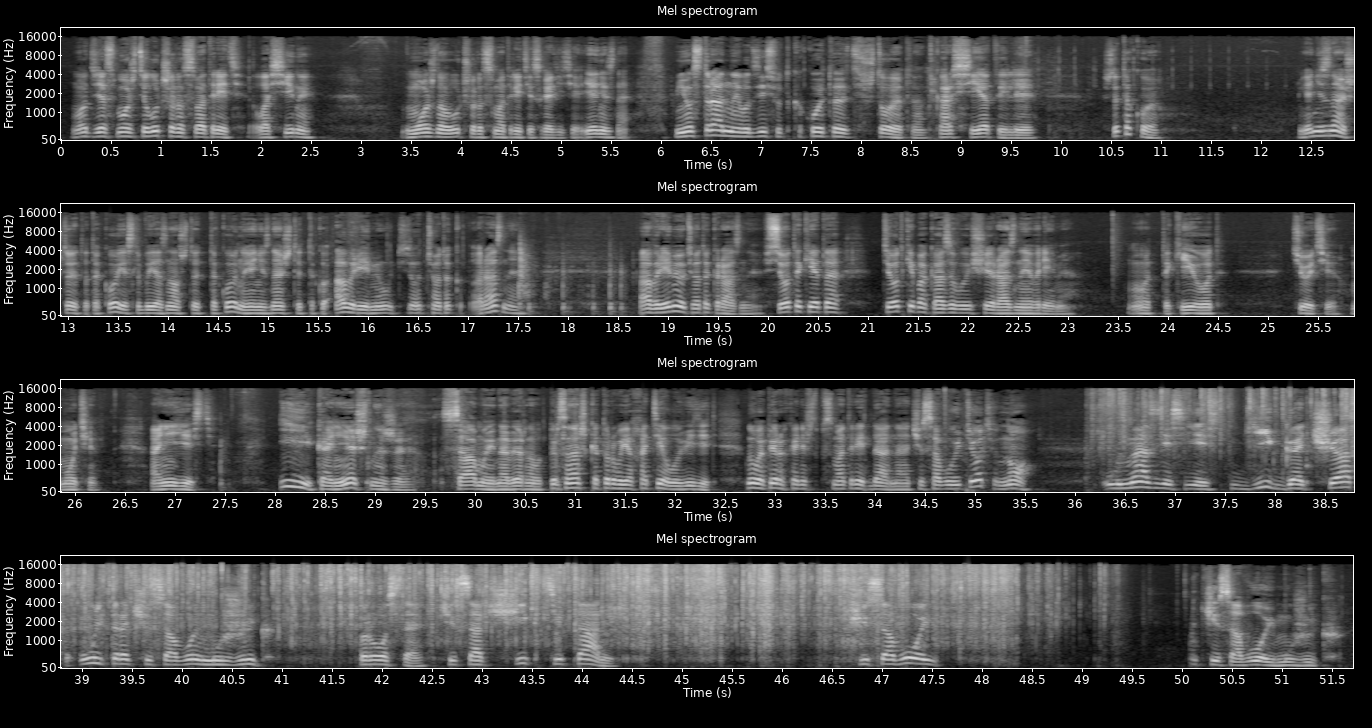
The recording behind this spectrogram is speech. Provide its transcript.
вот здесь можете лучше рассмотреть лосины. Можно лучше рассмотреть и сходите. Я не знаю. У него странное вот здесь вот какой-то, что это, корсет или... Что это такое? Я не знаю, что это такое, если бы я знал, что это такое, но я не знаю, что это такое. А время у теток разное? А время у теток разное. Все-таки это тетки, показывающие разное время. Вот такие вот тети, моти. Они есть. И, конечно же, самый, наверное, вот персонаж, которого я хотел увидеть. Ну, во-первых, конечно, посмотреть, да, на часовую тетю, но у нас здесь есть гигачат ультрачасовой мужик. Просто часовщик Титан. Часовой часовой мужик.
